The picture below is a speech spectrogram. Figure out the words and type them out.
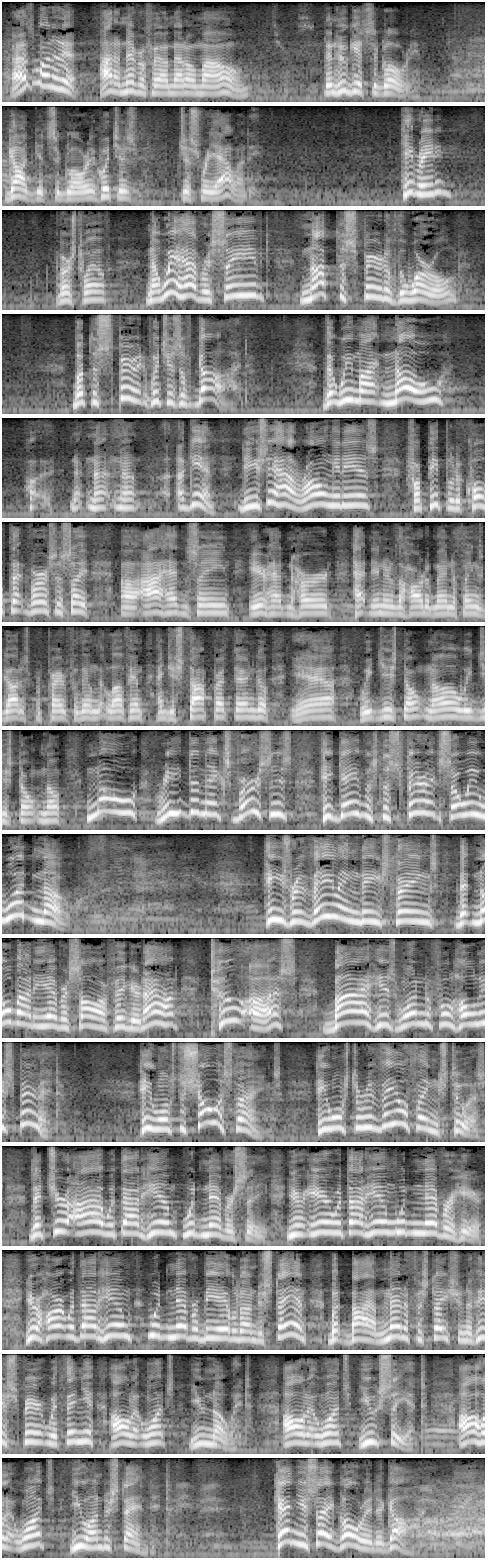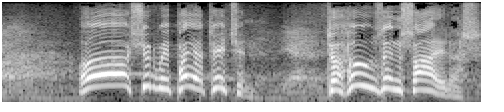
that's what it is. I'd have never found that on my own. Then who gets the glory? God gets the glory, which is just reality. Keep reading. Verse 12. Now we have received not the Spirit of the world, but the Spirit which is of God, that we might know. Now, now, now, again, do you see how wrong it is for people to quote that verse and say, uh, "I hadn't seen, ear hadn't heard, hadn't entered the heart of man the things God has prepared for them that love Him," and just stop right there and go, "Yeah, we just don't know, we just don't know." No, read the next verses. He gave us the Spirit so we would know. He's revealing these things that nobody ever saw or figured out to us by His wonderful Holy Spirit. He wants to show us things. He wants to reveal things to us that your eye without Him would never see, your ear without Him would never hear, your heart without Him would never be able to understand. But by a manifestation of His Spirit within you, all at once you know it. All at once you see it. All at once you understand it. Can you say glory to God? Oh, should we pay attention to who's inside us?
